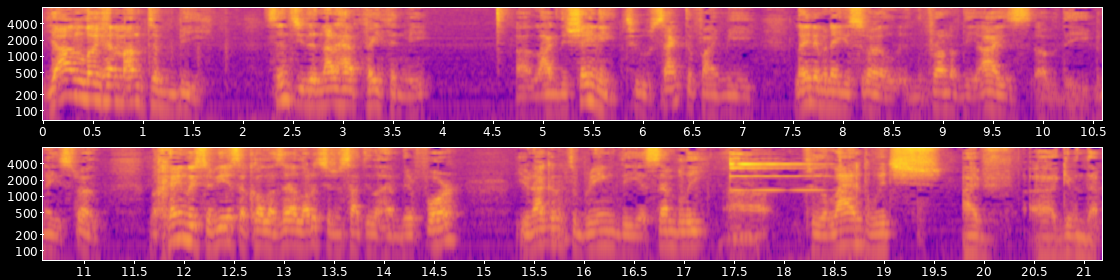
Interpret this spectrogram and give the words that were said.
Yan loy hemantem bi, since you did not have faith in me, uh, like the Sheni, to sanctify me Leine Bnei Yisrael, in front of the eyes of the Bnei Yisrael. Therefore, you're not going to bring the assembly uh, to the land which I've uh, given them.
